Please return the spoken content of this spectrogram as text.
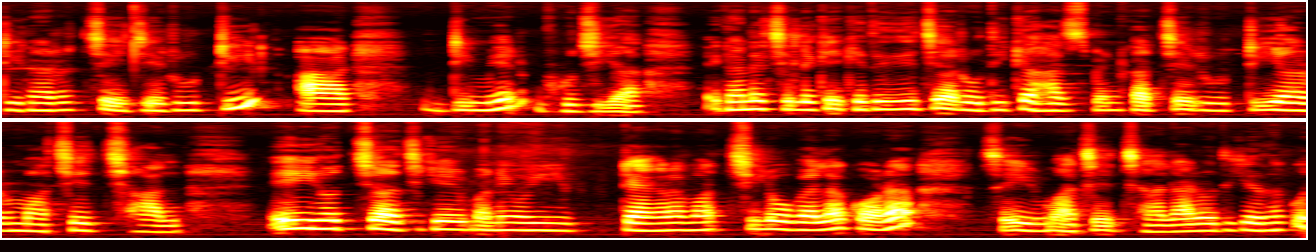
ডিনার হচ্ছে এই যে রুটি আর ডিমের ভুজিয়া। এখানে ছেলেকে খেতে দিয়েছি, আর ওদিকে হাজব্যান্ড খাচ্ছে রুটি আর মাছের ঝাল। এই হচ্ছে আজকের মানে ওই ট্যাংরা মাছ ছিল বেলা করা, সেই মাছের ঝাল। আর ওদিকে দেখো,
